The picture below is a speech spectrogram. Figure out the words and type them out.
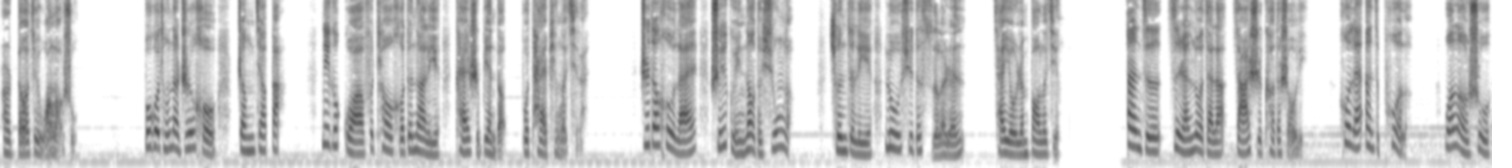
而得罪王老树。不过从那之后，张家坝。那个寡妇跳河的那里开始变得不太平了起来，直到后来水鬼闹得凶了，村子里陆续的死了人，才有人报了警，案子自然落在了杂事科的手里。后来案子破了，王老树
